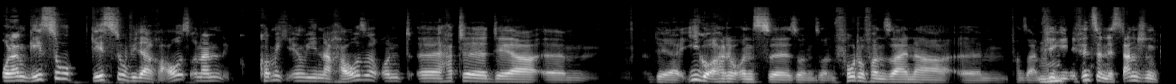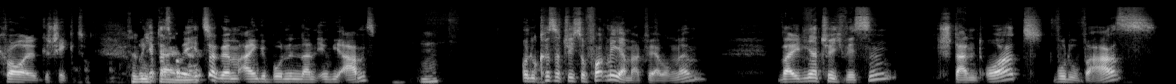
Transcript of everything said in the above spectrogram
und dann gehst du, gehst du wieder raus und dann komme ich irgendwie nach Hause und äh, hatte der, ähm, der Igor hatte uns äh, so, so, ein Foto von seiner, ähm, von seinem mhm. 4 gegen die Finsternis Dungeon Crawl geschickt. Und ich habe das bei Instagram eingebunden dann irgendwie abends. Mhm. Und du kriegst natürlich sofort Mediamarkt-Werbung, ne? weil die natürlich wissen, Standort, wo du warst,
